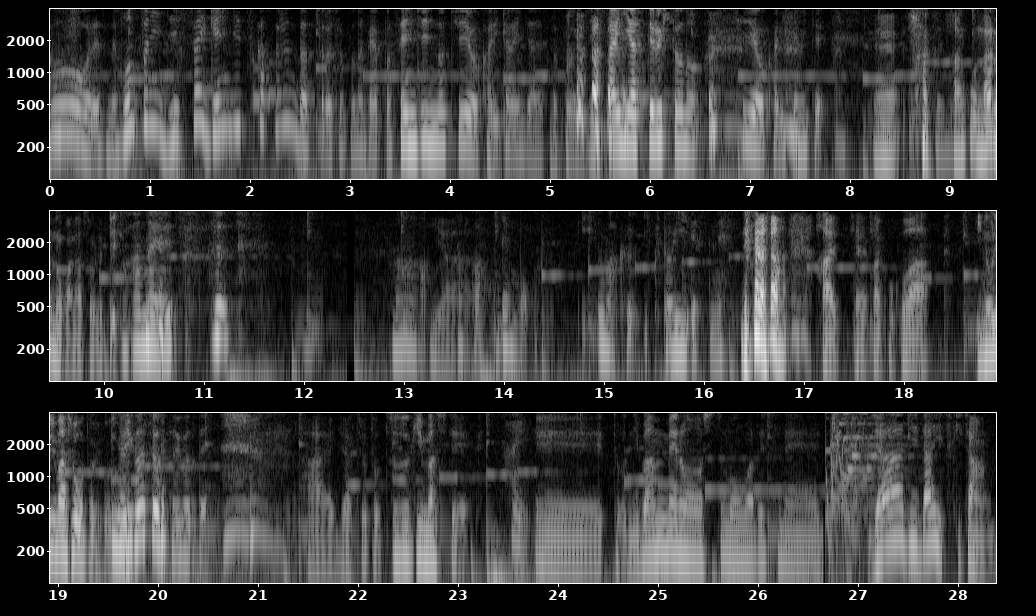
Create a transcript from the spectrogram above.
そうですね。本当に実際現実化するんだったら、ちょっとなんかやっぱ先人の知恵を借りたらいいんじゃないですか。そう実際にやってる人の 知恵を借りてみて。ねさ参考になるのかな、それって。わかんないです。まあ、なんか、でも、うまくいくといいですね。はい。じゃあやっぱりここは祈りましょうということで。祈りましょうということで。はい。じゃあちょっと続きまして、はい。えーっと、2番目の質問はですね、ジャージ大好きさん。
